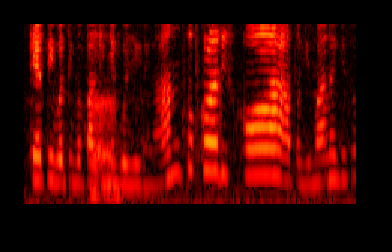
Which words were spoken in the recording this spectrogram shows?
kayak tiba-tiba paginya gue jadi ngantuk lah di sekolah atau gimana gitu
